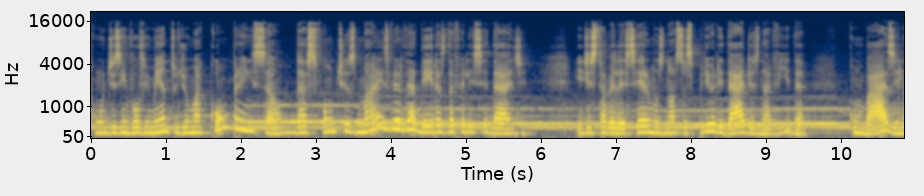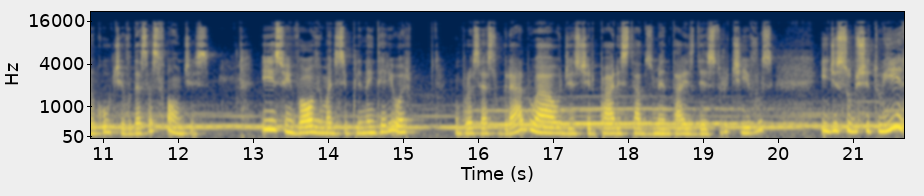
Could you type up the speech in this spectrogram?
com o desenvolvimento de uma compreensão das fontes mais verdadeiras da felicidade e de estabelecermos nossas prioridades na vida com base no cultivo dessas fontes. E isso envolve uma disciplina interior, um processo gradual de extirpar estados mentais destrutivos e de substituir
